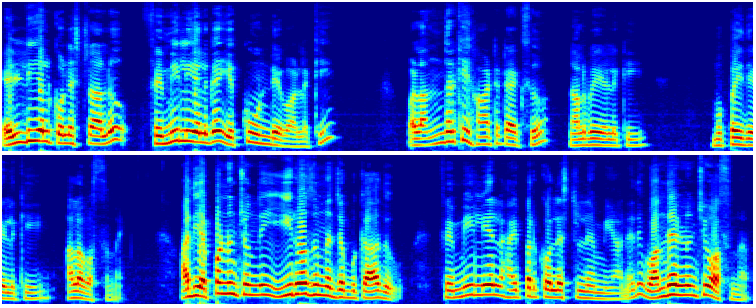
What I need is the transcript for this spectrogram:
ఎల్డిఎల్ కొలెస్ట్రాల్ ఫెమిలియల్గా ఎక్కువ ఉండే వాళ్ళకి వాళ్ళందరికీ హార్ట్ అటాక్స్ నలభై ఏళ్ళకి ముప్పై ఐదేళ్ళకి అలా వస్తున్నాయి. అది ఎప్పటి నుంచి ఉంది? ఈ రోజు ఉన్న జబ్బు కాదు. ఫెమిలియల్ హైపర్ కొలెస్ట్రాలమియా అనేది వందేళ్ళ నుంచి వస్తున్నారు.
